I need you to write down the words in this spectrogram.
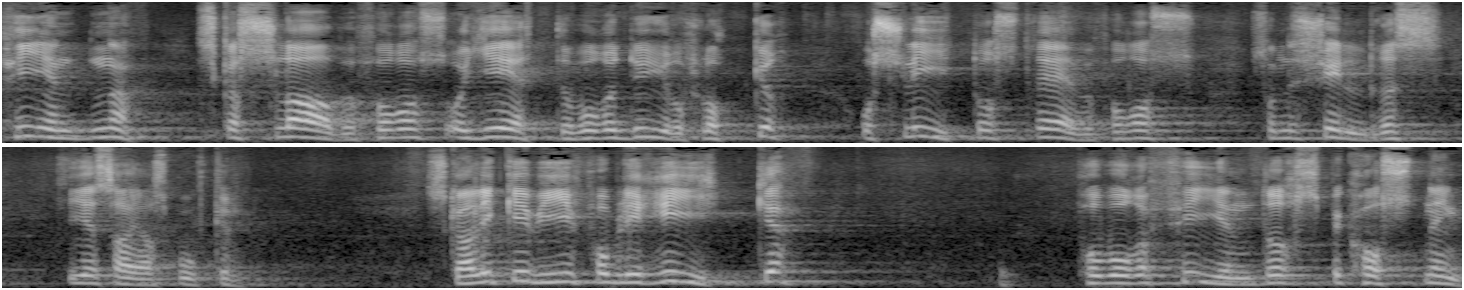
fiendene skal slave for oss og gjete våre dyreflokker og slite og streve for oss, som det skildres i Jesajas-boken? Skal ikke vi få bli rike på våre fienders bekostning.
